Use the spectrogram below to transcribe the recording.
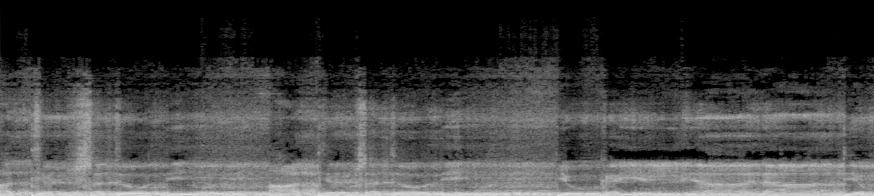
അധ്യക്ഷ ജ്യോതി ആധ്യക്ഷ ജ്യോതി യുക്കയിൽ ഞാനാദ്യം.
